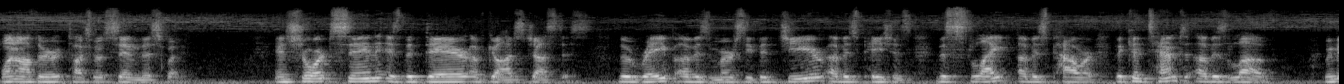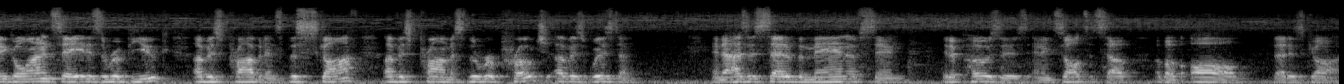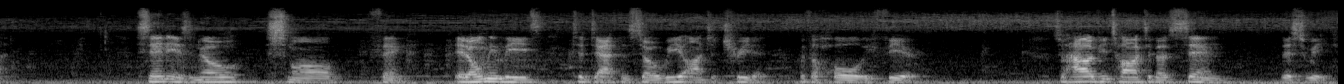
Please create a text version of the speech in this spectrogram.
One author talks about sin this way. In short, sin is the dare of God's justice the rape of his mercy, the jeer of his patience, the slight of his power, the contempt of his love. We may go on and say it is the rebuke of his providence, the scoff of his promise, the reproach of his wisdom. And as is said of the man of sin, it opposes and exalts itself above all that is God. Sin is no small thing. It only leads to death, and so we ought to treat it with a holy fear. So, how have you talked about sin this week?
